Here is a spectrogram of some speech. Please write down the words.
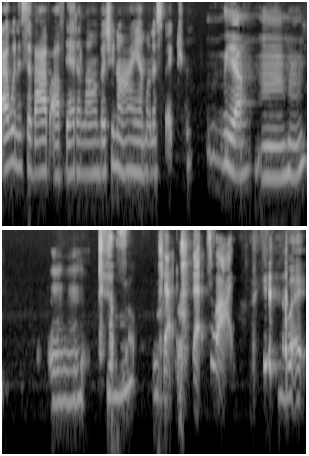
I wouldn't survive off that alone. But you know, I am on a spectrum. Yeah. Mm-hmm. Mm-hmm. mm-hmm. So that that's why. but.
